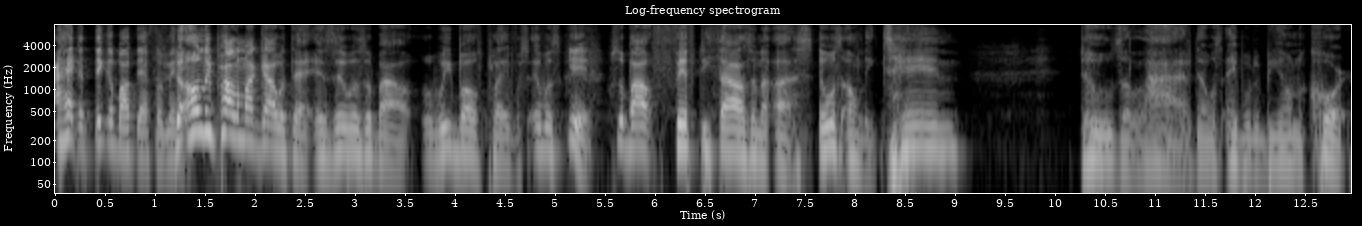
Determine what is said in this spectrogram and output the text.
I had to think about that for a minute. the only problem I got with that is it was about we both played for it was yeah. it was about fifty thousand of us. It was only ten dudes alive that was able to be on the court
